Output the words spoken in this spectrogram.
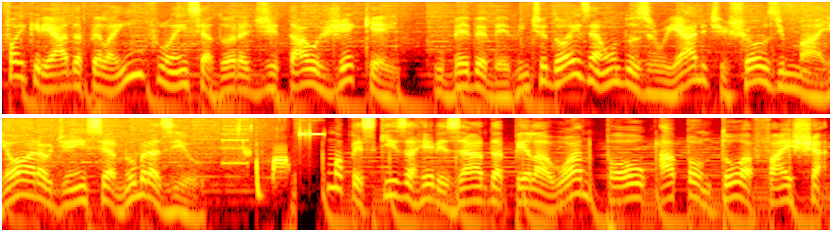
foi criada pela influenciadora digital GK. O BBB 22 é um dos reality shows de maior audiência no Brasil. Uma pesquisa realizada pela OnePoll apontou a faixa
